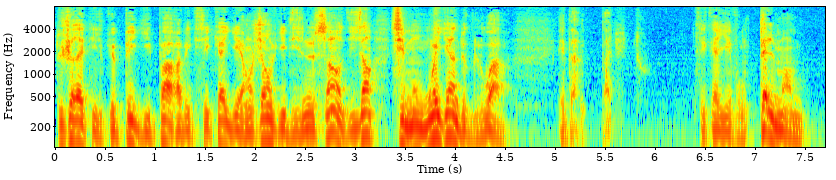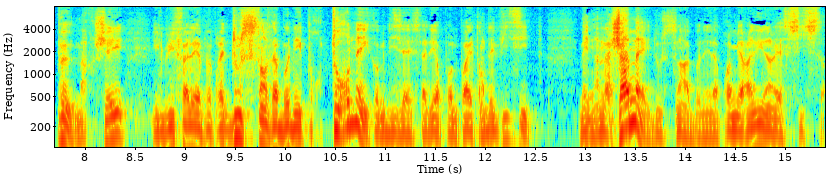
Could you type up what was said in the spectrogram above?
Toujours est-il que Peggy part avec ses cahiers en janvier 1900 en disant, c'est mon moyen de gloire. Eh bien, pas du tout. Ces cahiers vont tellement peu marcher, il lui fallait à peu près 1200 abonnés pour tourner, comme disait, c'est-à-dire pour ne pas être en déficit. Mais il n'en a jamais 1200 abonnés. La première année, il en a 600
